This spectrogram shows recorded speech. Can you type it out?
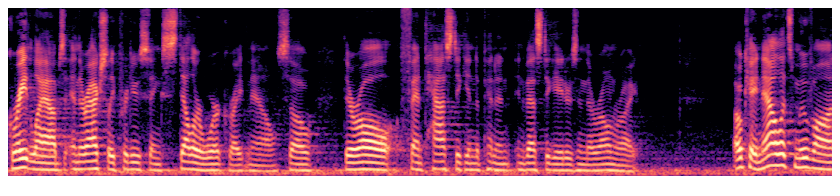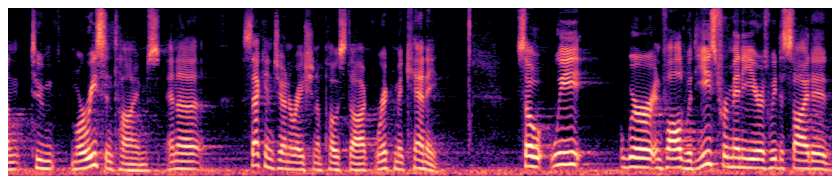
great labs, and they're actually producing stellar work right now. So they're all fantastic independent investigators in their own right. Okay, now let's move on to more recent times and a second generation of postdoc, Rick McKenney. So we were involved with yeast for many years. We decided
